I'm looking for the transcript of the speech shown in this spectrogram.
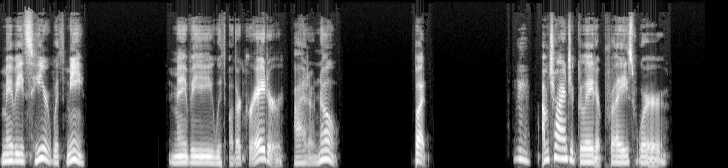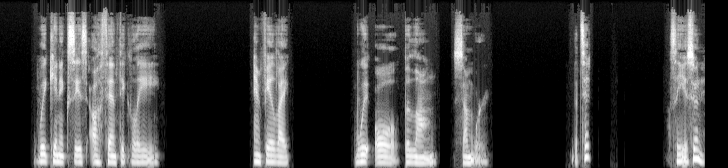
Maybe it's here with me. Maybe with other creator. I don't know. But hmm. I'm trying to create a place where we can exist authentically and feel like we all belong somewhere. That's it. I'll see you soon.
